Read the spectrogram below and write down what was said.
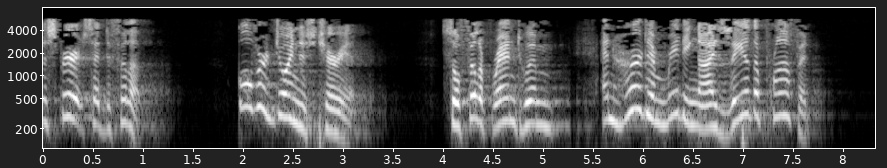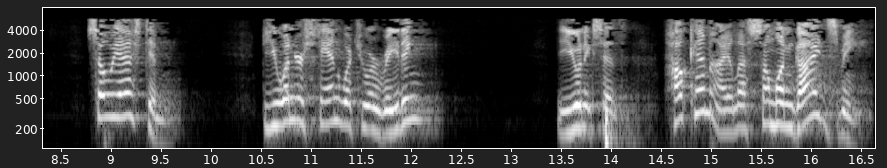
The Spirit said to Philip, Go over and join this chariot. So Philip ran to him and heard him reading Isaiah the prophet. So he asked him, Do you understand what you are reading? The eunuch said, How can I unless someone guides me?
